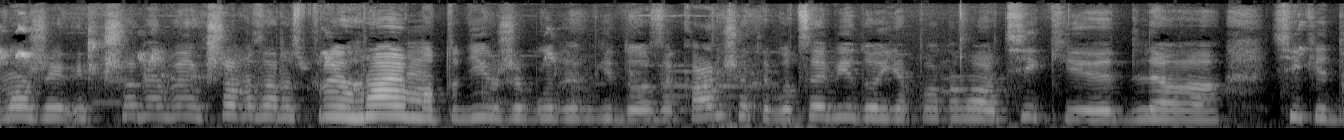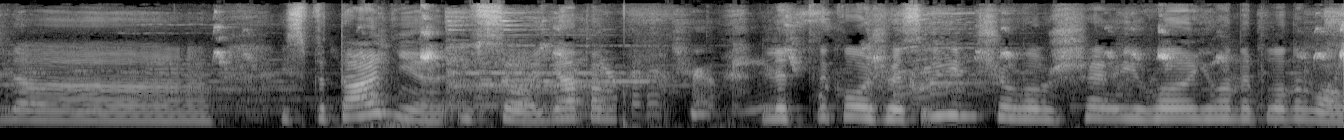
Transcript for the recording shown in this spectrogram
Може, якщо не якщо ми зараз проіграємо, тоді вже будемо відео закінчувати, бо це відео я планував тільки для тільки для іспитання і все. Я там для такого щось іншого вже його, його не планував.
